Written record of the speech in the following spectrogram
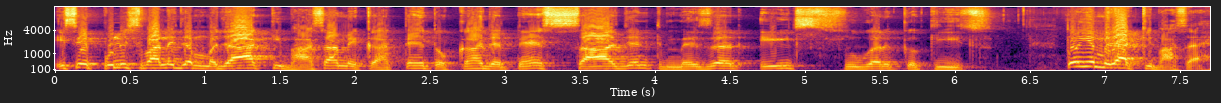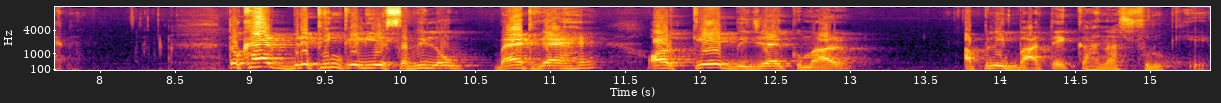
इसे पुलिस वाले जब मज़ाक की भाषा में कहते हैं तो कह देते हैं sergeant major eats sugar cookies तो ये मज़ाक की भाषा है। तो खैर ब्रीफिंग के लिए सभी लोग बैठ गए हैं, और के विजय कुमार अपनी बातें कहना शुरू किए।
